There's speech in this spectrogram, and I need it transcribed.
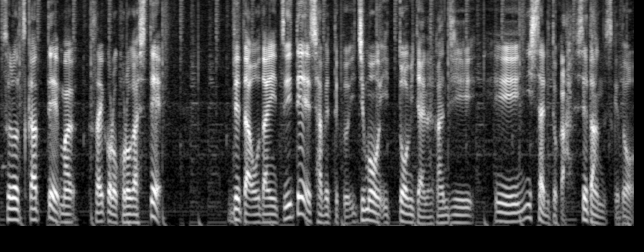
それを使って、まあ、サイコロを転がして出たお題について喋ってく一問一答みたいな感じにしたりとかしてたんですけど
